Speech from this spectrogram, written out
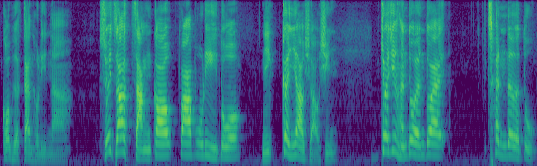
高票弹头林啊。所以只要涨高发布利多，你更要小心。最近很多人都在蹭热度，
